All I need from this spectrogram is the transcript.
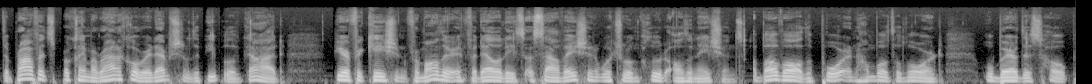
The prophets proclaim a radical redemption of the people of God, purification from all their infidelities, a salvation which will include all the nations. Above all, the poor and humble of the Lord will bear this hope.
